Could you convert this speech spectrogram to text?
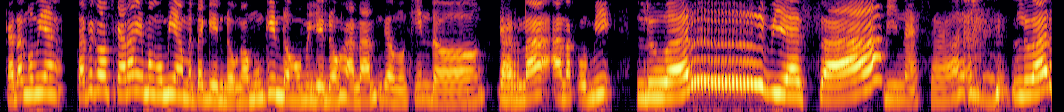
Kadang Umi yang tapi kalau sekarang emang Umi yang minta gendong. nggak mungkin dong Umi gendong Hanan. Enggak mungkin dong. Karena anak Umi luar biasa, Binasa. luar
